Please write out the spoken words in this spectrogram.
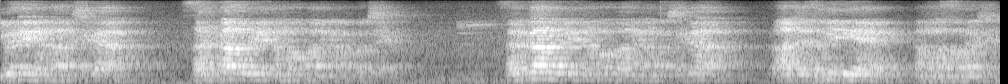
ಇವರೇ ನಮ್ಮ ರಕ್ಷಕ. ಸರ್ಕಾರವೇ ನಮ್ಮ ಪಾಲಿನ ಭಕ್ಷಕ ಸರ್ಕಾರವೇ ನಮ್ಮ ಪಾಲಿನ ಭಕ್ಷಕ ರಾಜ್ಯ ಸಮಿತಿಯೇ ನಮ್ಮ ಸಂರಕ್ಷಕ.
